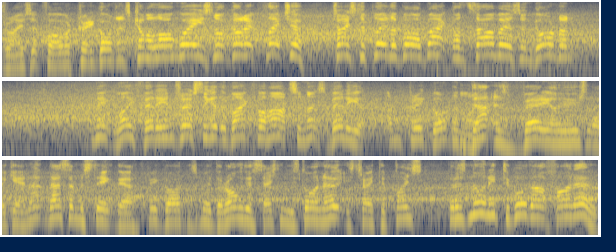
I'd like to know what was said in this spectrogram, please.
drives it forward. Craig Gordon's come a long way. He's not got it. Fletcher tries to play the ball back. Gonçalves and Gordon make life very interesting at the back for Hearts, and that's very Craig Gordon. -like. That is very unusual again. That, that's a mistake there. Craig Gordon's made the wrong decision. He's gone out. He's tried to punch. There is no need to go that far out.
